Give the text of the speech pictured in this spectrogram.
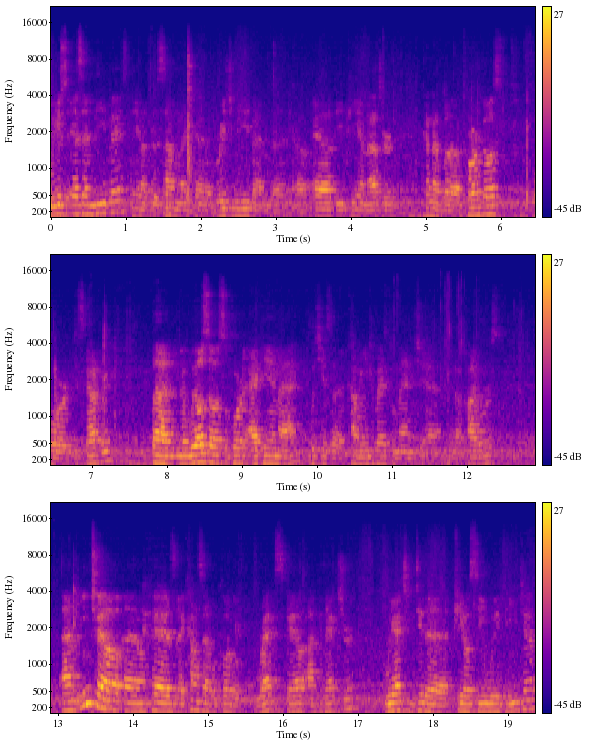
we use SNMP based. You know, there's some like uh, and uh, you know, LLDP and other kind of uh, protocols for discovery. But you know, we also support IPMI, which is a common interface to manage uh, you know, hardware. And Intel uh, has a concept called rack scale architecture. We actually did a POC with Intel.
